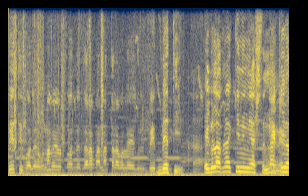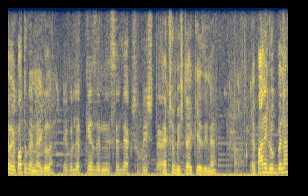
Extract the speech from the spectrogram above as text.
বেতি- বলে। ওনারা বলে যারা বানায় তারা বলে এগুলো বেতি। হ্যাঁ। এগুলো আপনারা কিনে নিয়ে আসছেন না? কীভাবে? কত করে না এগুলা? এগুলি কেজি নিছিল একশো বিশ টাকা। একশো বিশ টাকা কেজি না? হ্যাঁ। এ পানি ঢুকবে না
